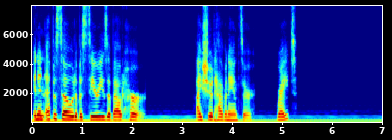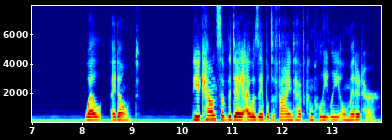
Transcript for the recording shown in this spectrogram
In an episode of a series about her. I should have an answer, right? Well, I don't. The accounts of the day I was able to find have completely omitted her.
